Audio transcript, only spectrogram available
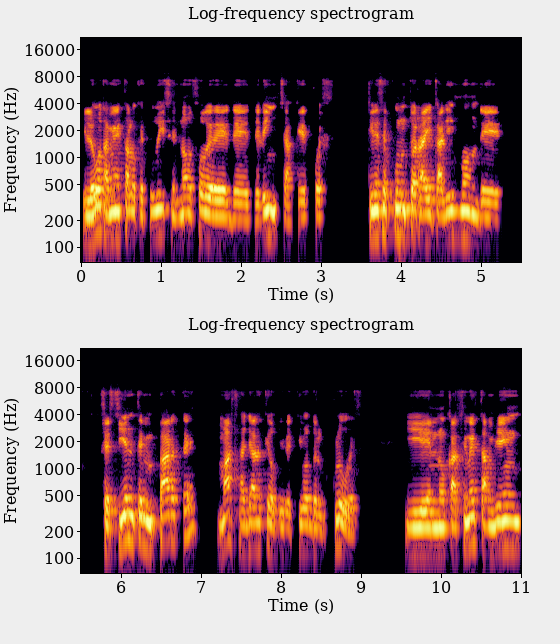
Y luego también está lo que tú dices, ¿no? Eso de, de, del hincha, que pues tiene ese punto de radicalismo donde se sienten parte más allá de que los directivos de los clubes. Y en ocasiones también,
